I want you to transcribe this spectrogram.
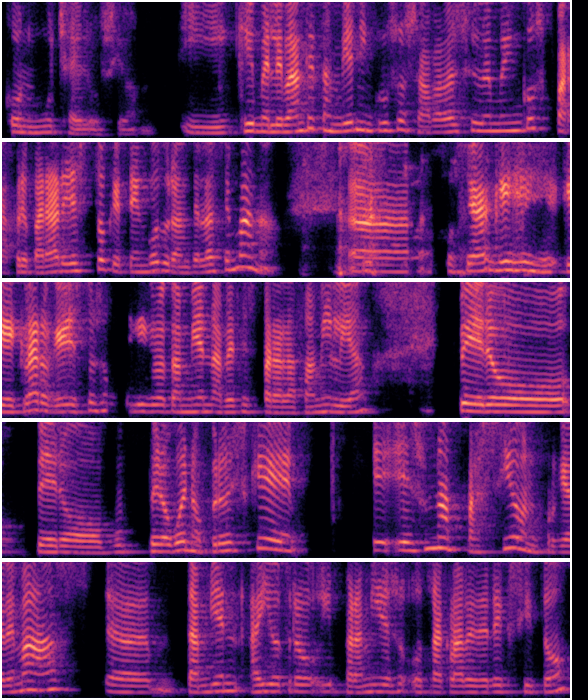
con mucha ilusión y que me levante también incluso sábados y domingos para preparar esto que tengo durante la semana. Ah, o sea que, que, claro, que esto es un peligro también a veces para la familia, pero, pero, pero bueno, pero es que es una pasión, porque además eh, también hay otro, y para mí es otra clave del éxito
